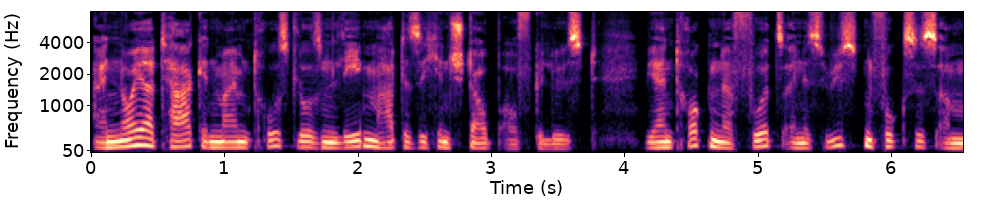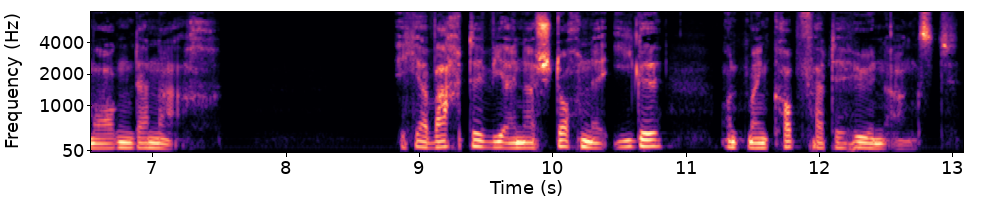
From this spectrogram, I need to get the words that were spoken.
Ein neuer Tag in meinem trostlosen Leben hatte sich in Staub aufgelöst, wie ein trockener Furz eines Wüstenfuchses am Morgen danach. Ich erwachte wie ein erstochener Igel und mein Kopf hatte Höhenangst.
